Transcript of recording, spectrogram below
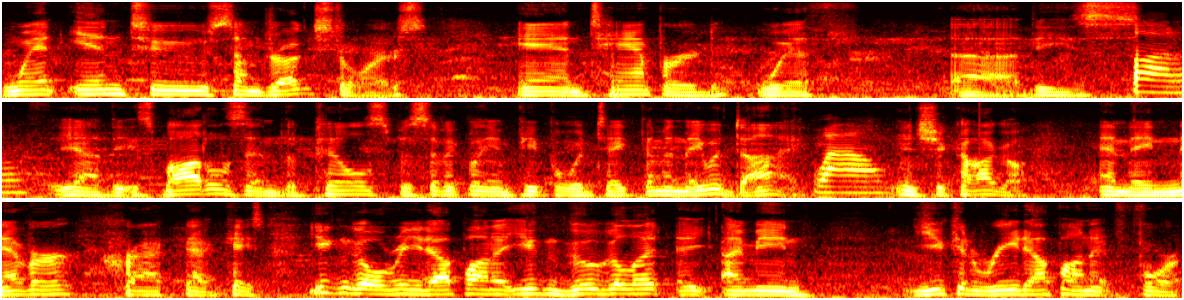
went into some drugstores and tampered with uh, these Bottles. yeah these bottles and the pills specifically and people would take them and they would die Wow. in chicago and they never cracked that case you can go read up on it you can google it i mean you can read up on it for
